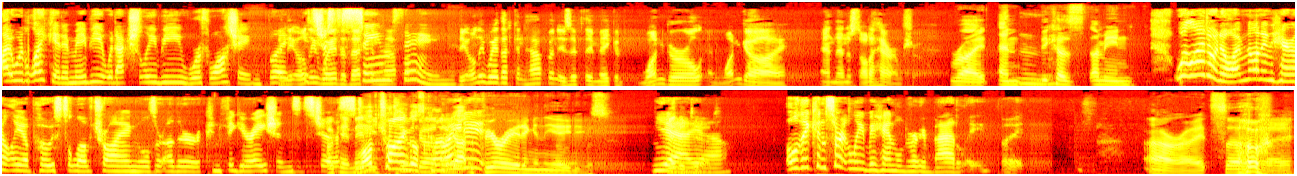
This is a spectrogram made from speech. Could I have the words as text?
I would like it and maybe it would actually be worth watching but And the only it's way just that the that can same happen- thing The only way that can happen is if they make it one girl and one guy, and then it's not a harem show. Right, and Mm. because I mean, well I don't know I'm not inherently opposed to love triangles or other configurations it's just Okay, love triangles kind of got infuriating in the '80s. Yeah, yeah yeah oh they can certainly be handled very badly but All right, so Okay,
